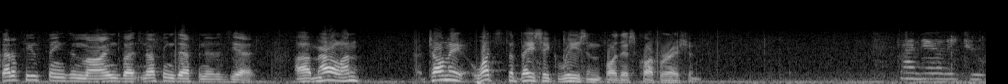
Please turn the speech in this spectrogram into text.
got a few things in mind, but nothing definite as yet. Uh, Marilyn, tell me, what's the basic reason for this corporation? Primarily to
